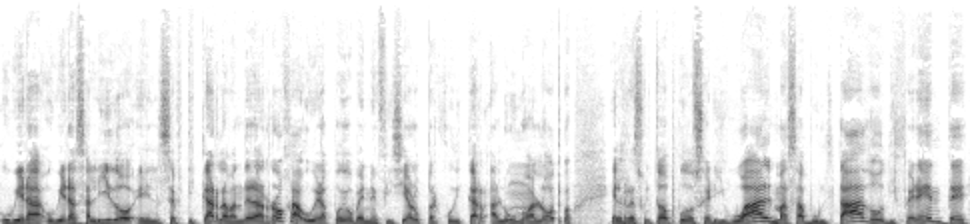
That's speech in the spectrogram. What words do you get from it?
hubiera, hubiera salido el safety car, la bandera roja, hubiera podido beneficiar o perjudicar al uno al otro. El resultado pudo ser igual, más abultado, diferente,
